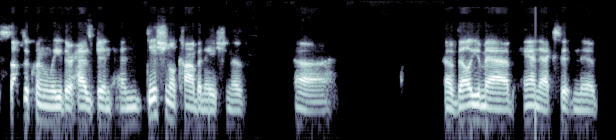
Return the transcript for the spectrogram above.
subsequently, there has been an additional combination of uh, avelumab and axitinib,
